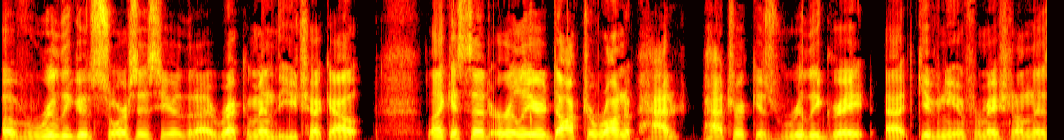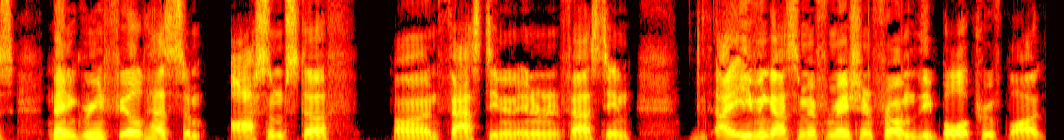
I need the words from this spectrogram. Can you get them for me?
of really good sources here that I recommend that you check out. Like I said earlier, Dr. Rhonda Pat- Patrick is really great at giving you information on this. Ben Greenfield has some awesome stuff on fasting and intermittent fasting. I even got some information from the Bulletproof blog.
